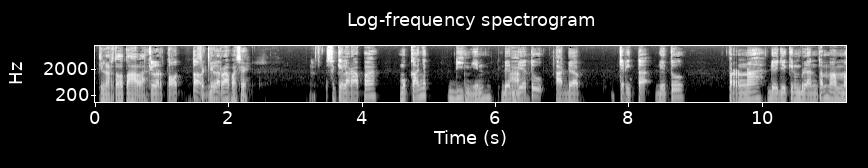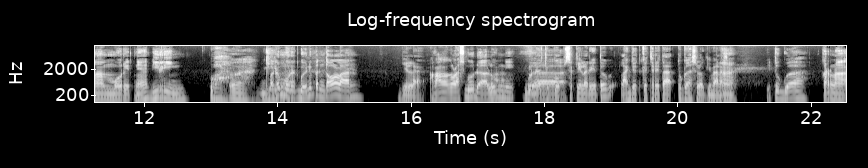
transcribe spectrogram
Killer total lah. killer total Sekiller apa sih? sekiller apa mukanya dingin dan dia tuh ada cerita dia tuh pernah diajakin berantem sama muridnya di ring Wah, Wah, padahal murid gue ini pentolan gila. kakak kelas gue udah alumni Udah Gua- cukup sekiller itu lanjut ke cerita tugas lo gimana sih? Nah, itu gue karena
